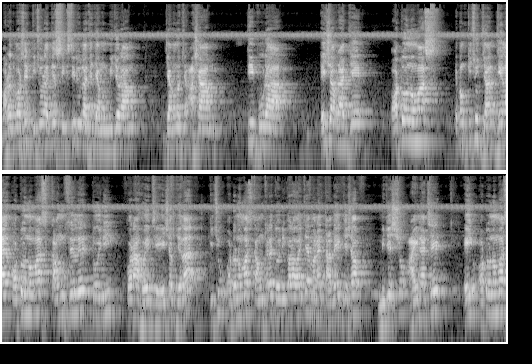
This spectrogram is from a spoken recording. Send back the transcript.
ভারতবর্ষের কিছু রাজ্যে সিক্স শিডিউল আছে, যেমন মিজোরাম, যেমন হচ্ছে আসাম, ত্রিপুরা, এইসব রাজ্যে অটোনোমাস এবং কিছু জেলায় অটোনোমাস কাউন্সিলে তৈরি করা হয়েছে। এইসব জেলা কিছু অটোনোমাস কাউন্সিলে তৈরি করা হয়েছে। মানে তাদের যেসব নিজস্ব আইন আছে এই অটোনোমাস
